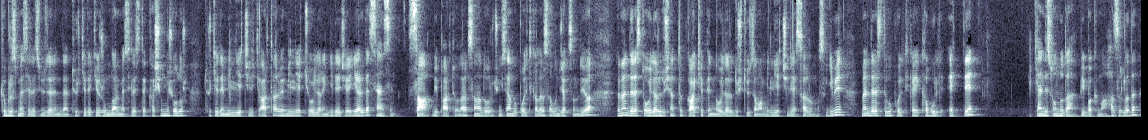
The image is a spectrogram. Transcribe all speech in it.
Kıbrıs meselesi üzerinden Türkiye'deki Rumlar meselesi de kaşınmış olur. Türkiye'de milliyetçilik artar ve milliyetçi oyların gideceği yerde sensin. Sağ bir parti olarak sana doğru. Çünkü sen bu politikaları savunacaksın diyor. Ve Menderes'te oyları düşen tıpkı AKP'nin oyları düştüğü zaman milliyetçiliğe sarılması gibi Menderes de bu politikayı kabul etti. Kendi sonunu da bir bakıma hazırladı.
